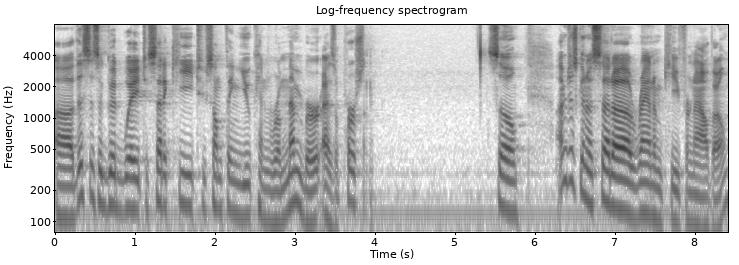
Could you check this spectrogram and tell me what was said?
Uh, this is a good way to set a key to something you can remember as a person. So I'm just going to set a random key for now, though.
